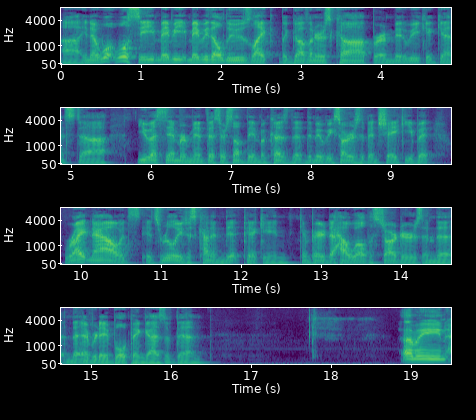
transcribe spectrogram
Uh, you know, we'll we'll see. Maybe maybe they'll lose like the Governor's Cup or midweek against uh, USM or Memphis or something because the, the midweek starters have been shaky. But right now, it's it's really just kind of nitpicking compared to how well the starters and the and the everyday bullpen guys have been. I mean,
